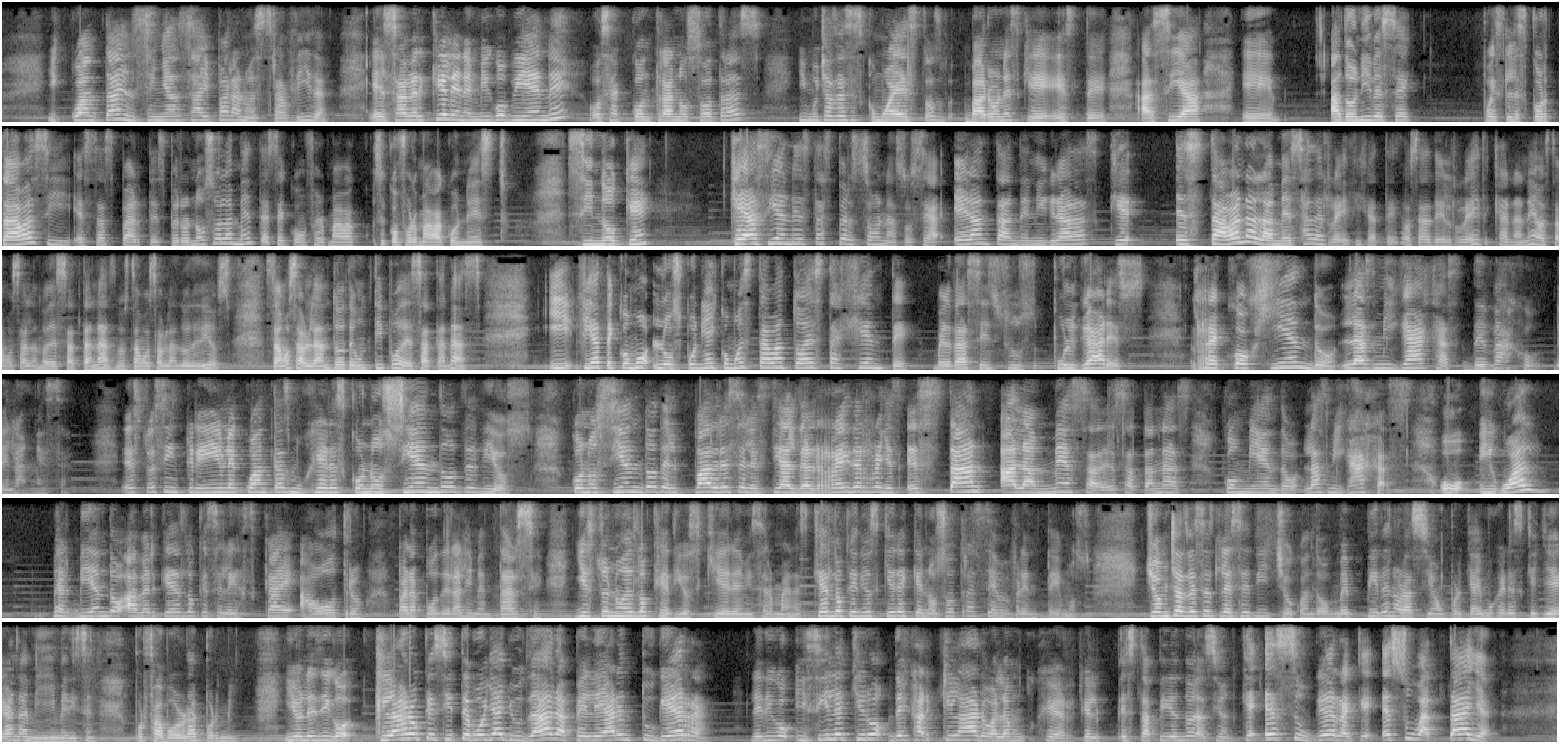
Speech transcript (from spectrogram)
Y cuánta enseñanza hay para nuestra vida. El saber que el enemigo viene, o sea, contra nosotras, y muchas veces como a estos varones que este, hacía eh, Adoní pues les cortaba así estas partes, pero no solamente se conformaba, se conformaba con esto, sino que, ¿qué hacían estas personas? O sea, eran tan denigradas que estaban a la mesa del rey, fíjate, o sea, del rey cananeo, estamos hablando de Satanás, no estamos hablando de Dios, estamos hablando de un tipo de Satanás. Y fíjate cómo los ponía y cómo estaban toda esta gente, ¿verdad? Sin sus pulgares, recogiendo las migajas debajo de la mesa. Esto es increíble cuántas mujeres conociendo de Dios, conociendo del Padre Celestial, del Rey de Reyes, están a la mesa de Satanás comiendo las migajas. O igual viendo a ver qué es lo que se les cae a otro para poder alimentarse. Y esto no es lo que Dios quiere, mis hermanas. ¿Qué es lo que Dios quiere que nosotras enfrentemos? Yo muchas veces les he dicho cuando me piden oración, porque hay mujeres que llegan a mí y me dicen, por favor, ora por mí. Y yo les digo, claro que sí te voy a ayudar a pelear en tu guerra. Le digo, y sí le quiero dejar claro a la mujer que está pidiendo oración, que es su guerra, que es su batalla.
